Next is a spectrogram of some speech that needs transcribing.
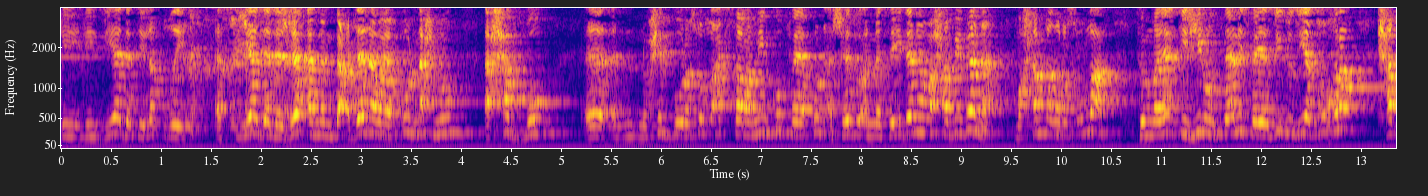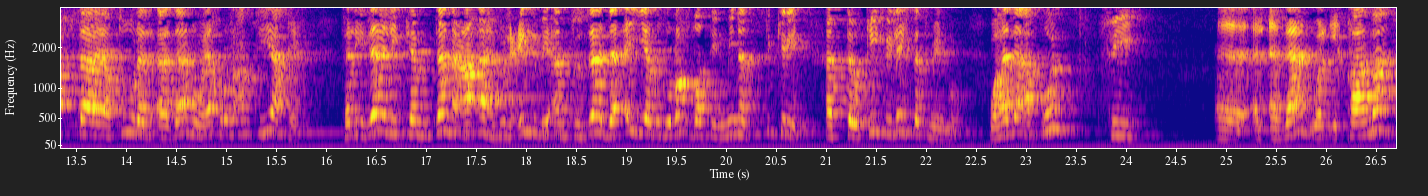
لزيادة لفظ السيادة لجاء من بعدنا ويقول نحن أحب آه، نحب رسول الله أكثر منكم فيقول أشهد أن سيدنا وحبيبنا محمد رسول الله. ثم يأتي جيل ثالث فيزيد زيادة أخرى حتى يطول الآذان ويخرج عن سياقه. فلذلك امتنع أهل العلم أن تزاد أي لفظة من الذكر التوقيفي ليست منه. وهذا أقول في آه، الأذان والإقامة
